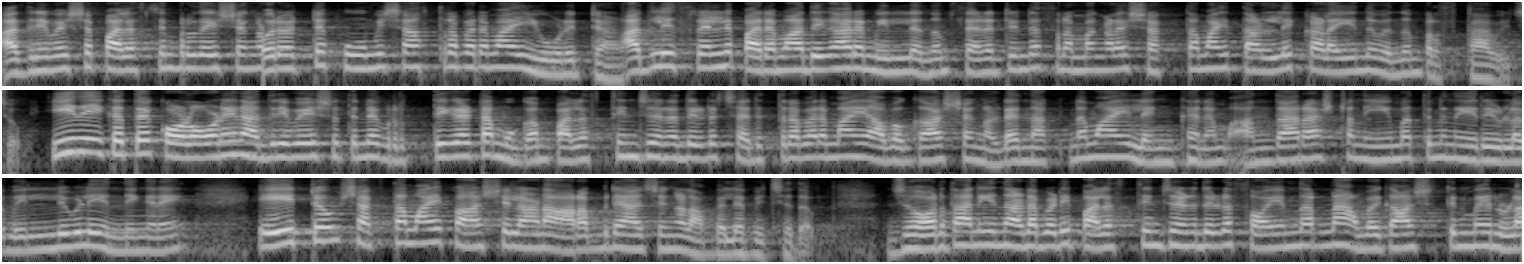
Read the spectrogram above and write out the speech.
അധിനിവേശ പലസ്തീൻ പ്രദേശങ്ങൾ ഒരൊറ്റ ഭൂമിശാസ്ത്രപരമായ യൂണിറ്റാണ്. അതിൽ ഇസ്രായേലിന് പരമാധികാരമില്ലെന്നും സെനറ്റിന്റെ ശ്രമങ്ങളെ ശക്തമായി തള്ളിക്കളയുന്നുവെന്നും പ്രസ്താവിച്ചു. ഈ നീക്കത്തെ കൊളോണിയൻ അധിനിവേശത്തിന്റെ വൃത്തികെട്ട മുഖം പലസ്തീൻ ജനതയുടെ ചരിത്രപരമായ അവകാശങ്ങളുടെ നഗ്നമായ ലംഘനം അന്താരാഷ്ട്ര നിയമത്തിന് നേരെയുള്ള വെല്ലുവിളി എന്നിങ്ങനെ ഏറ്റവും ശക്തമായ ഭാഷയിലാണ് അറബ് രാജ്യങ്ങൾ അപലപിച്ചത്. ജോർദാൻ ഈ നടപടി പലസ്തീൻ ജനതയുടെ സ്വയം നിർണയ അവകാശത്തിന്മേലുള്ള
